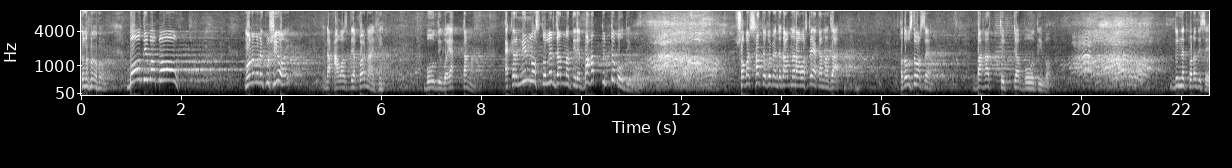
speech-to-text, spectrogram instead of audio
কোনো বউ দিব, বউ। মনে মনে খুশি হয়। এটা আওয়াজ দেওয়া কয় না বউ দিব একটা না। একেবারে নিম্নস্থলের জান্নাতিরে বাহাত্তরটা বউ দিব। সবার সাথে করবেন যাতে আপনার আওয়াজটা একা না যায়। কথা বুঝতে পারছেন? বাহাত্তরটা বউ দিব। দুনিয়াত কটা দিছে?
